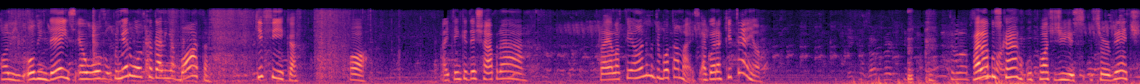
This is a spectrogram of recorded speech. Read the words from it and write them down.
Olha, o ovo indês é o ovo, o primeiro ovo que a galinha bota, que fica, ó. Aí tem que deixar pra, pra ela ter ânimo de botar mais. Agora aqui tem, ó. Vai lá buscar um pote de sorvete.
